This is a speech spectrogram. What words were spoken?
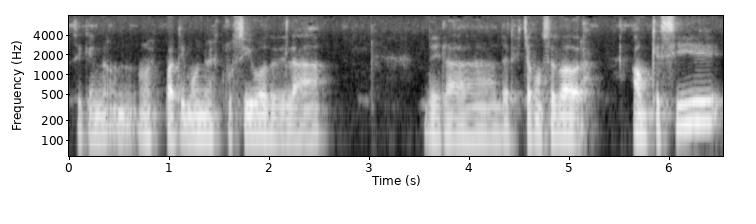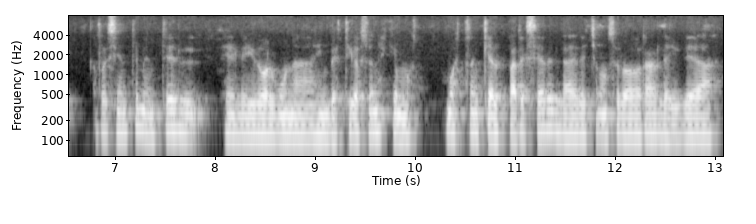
Así que no, no es patrimonio exclusivo de la, de la derecha conservadora. Aunque sí recientemente he leído algunas investigaciones que muestran que al parecer en la derecha conservadora la idea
